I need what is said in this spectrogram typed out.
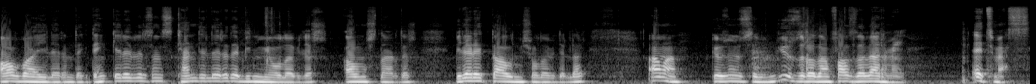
Av bayilerinde denk gelebilirsiniz. Kendileri de bilmiyor olabilir. Almışlardır. Bilerek de almış olabilirler. Aman gözünüzü seveyim 100 liradan fazla vermeyin. Etmez.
